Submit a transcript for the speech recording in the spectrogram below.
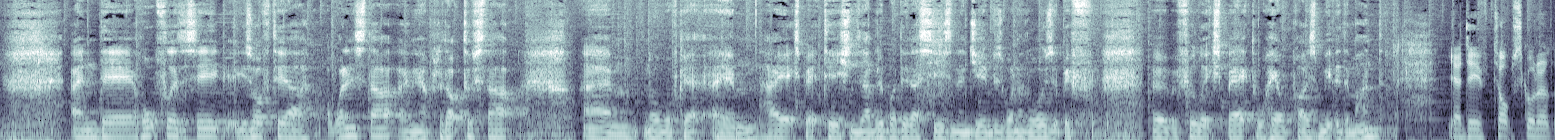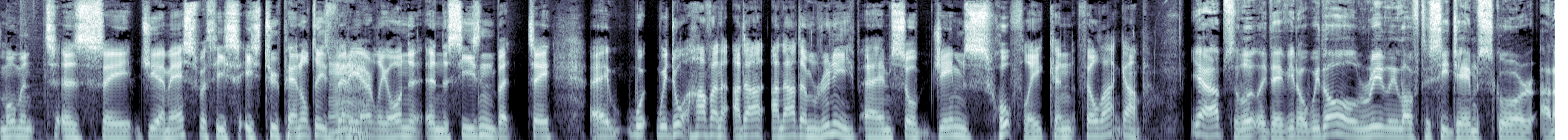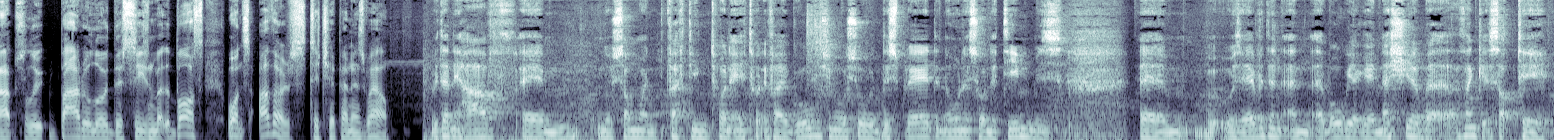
and uh, hopefully, as I say, he's off to a, a winning start and a productive start. Um, you know, we've got um, high expectations everybody this season, and James is one of those that we, f- uh, we fully expect will help us meet the demand. Yeah, Dave, top scorer at the moment is uh, GMS with his, his two penalties mm. very early on in the season. But uh, uh, we don't have an, an Adam Rooney, um, so James hopefully can fill that gap. Yeah, absolutely, Dave. You know, we'd all really love to see James score an absolute barrow load this season, but the boss wants others to chip in as well we didn't have um, you know someone 15 20 25 goals you know so the spread and the onus on the team was um, was evident, and it will be again this year. But I think it's up to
